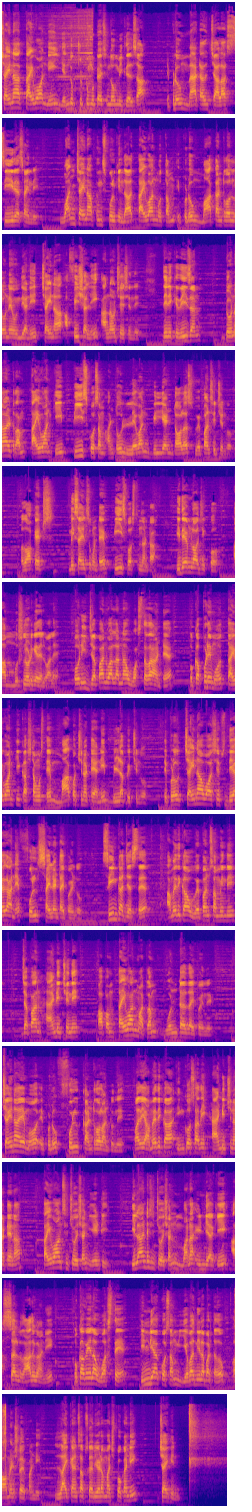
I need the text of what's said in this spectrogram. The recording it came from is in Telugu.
చైనా తైవాన్ని ఎందుకు చుట్టుముట్టేసిందో మీకు తెలుసా? ఇప్పుడు మ్యాటర్ చాలా సీరియస్ అయింది. వన్ చైనా ప్రిన్సిపల్ కింద తైవాన్ మొత్తం ఇప్పుడు మా కంట్రోల్లోనే ఉంది అని చైనా అఫీషియల్లీ అనౌన్స్ చేసింది. దీనికి రీజన్ డొనాల్డ్ ట్రంప్ తైవాన్కి పీస్ కోసం అంటూ లెవెన్ బిలియన్ డాలర్స్ వెపన్స్ ఇచ్చిండ్రు. రాకెట్స్ మిసైల్స్ ఉంటే పీస్ వస్తుందంట. ఇదేం లాజిక్కో? ఆ ముసలోడికే తెలవాలి. పోనీ జపాన్ వాళ్ళన్నా వస్తుందా అంటే ఒకప్పుడేమో తైవాన్కి కష్టం వస్తే మాకు వచ్చినట్టే అని బిల్డప్ ఇచ్చిండు ఇప్పుడు చైనా వార్షిప్స్ దిగగానే ఫుల్ సైలెంట్ అయిపోయిండు సీన్ కట్ చేస్తే అమెరికా వెపన్స్ అమ్మింది జపాన్ హ్యాండ్ ఇచ్చింది పాపం తైవాన్ మాత్రం ఒంటరిది అయిపోయింది. చైనా ఏమో ఇప్పుడు ఫుల్ కంట్రోల్ అంటుంది. మరి అమెరికా ఇంకోసారి హ్యాండ్ ఇచ్చినట్టేనా? తైవాన్ సిచ్యువేషన్ ఏంటి? ఇలాంటి సిచ్యువేషన్ మన ఇండియాకి అస్సలు రాదు కానీ ఒకవేళ వస్తే ఇండియా కోసం ఎవరు నిలబడతారో కామెంట్స్లో చెప్పండి. లైక్ అండ్ సబ్స్క్రైబ్ చేయడం మర్చిపోకండి. జై హింద్.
